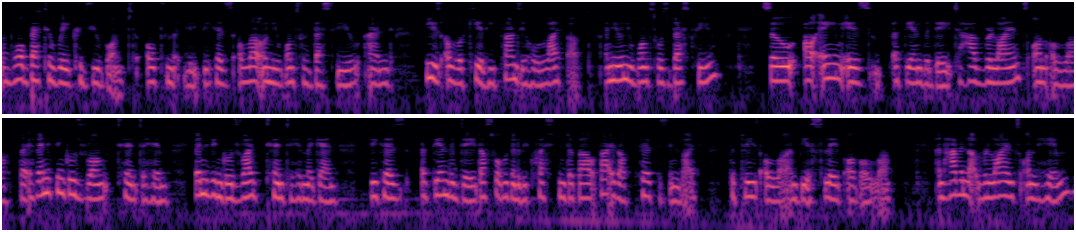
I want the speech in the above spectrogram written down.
what better way could you want ultimately? Because Allah only wants what's best for you and He is Al Wakil. He plans your whole life out and He only wants what's best for you. So our aim is at the end of the day to have reliance on Allah. That if anything goes wrong, turn to Him. If anything goes right, turn to Him again. Because at the end of the day, that's what we're going to be questioned about. That is our purpose in life to please Allah and be a slave of Allah. And having that reliance on Him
